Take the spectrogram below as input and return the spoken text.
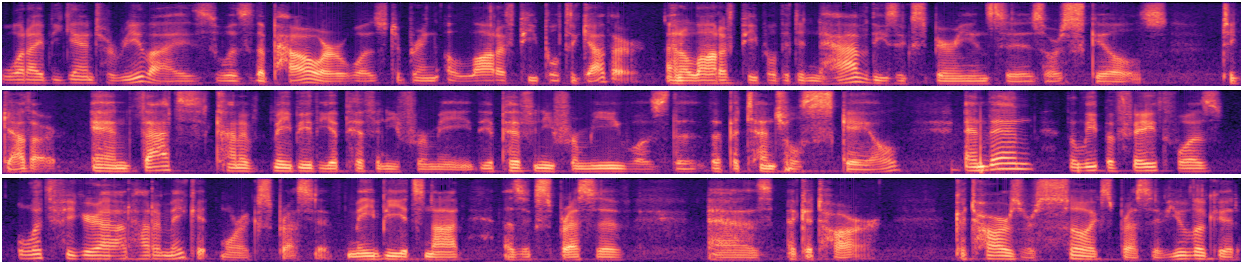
what I began to realize was the power was to bring a lot of people together and a lot of people that didn't have these experiences or skills together. And that's kind of maybe the epiphany for me. The epiphany for me was the, the potential scale. And then the leap of faith was well, let's figure out how to make it more expressive. Maybe it's not as expressive as a guitar. Guitars are so expressive. You look at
